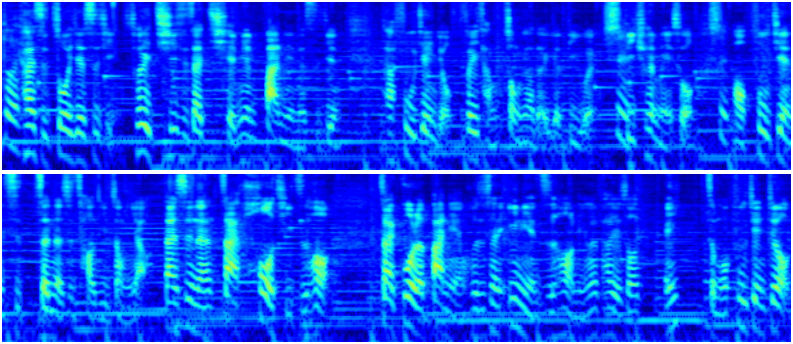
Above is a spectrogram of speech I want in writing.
对，开始做一些事情。所以其实，在前面半年的时间，他复健有非常重要的一个地位，是的确没错，是哦，复健是真的是超级重要。但是呢，在后期之后。再过了半年或者甚至一年之后，你会发觉说，哎，怎么复健就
